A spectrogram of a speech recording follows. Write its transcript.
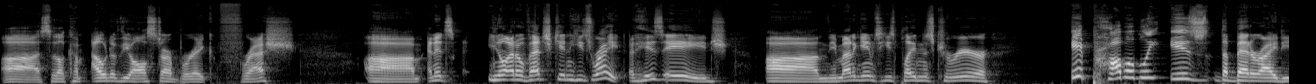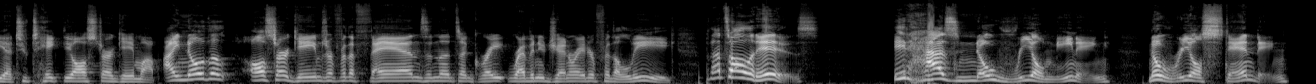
Uh, so they'll come out of the All Star break fresh. Um, and it's, you know, at Ovechkin, he's right. At his age, um, the amount of games he's played in his career, it probably is the better idea to take the All Star game up. I know the All Star games are for the fans and it's a great revenue generator for the league, but that's all it is. It has no real meaning, no real standing.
